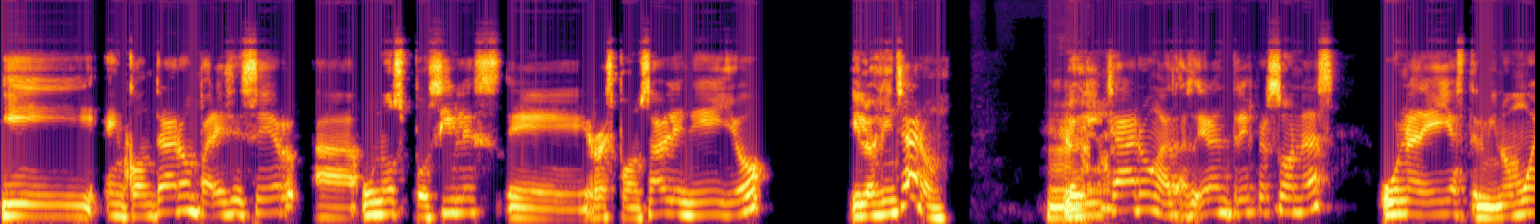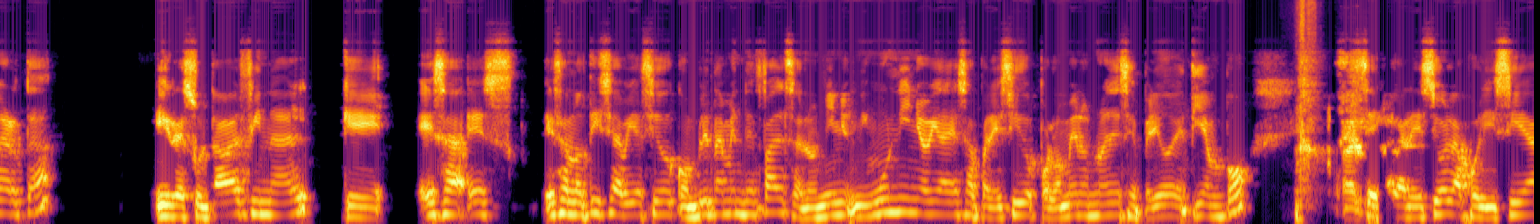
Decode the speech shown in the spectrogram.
y encontraron, parece ser, a unos posibles eh, responsables de ello y los lincharon. Los mm. lincharon, eran tres personas, una de ellas terminó muerta y resultaba al final que esa, es, esa noticia había sido completamente falsa. Los niños, ningún niño había desaparecido, por lo menos no en ese periodo de tiempo. Se esclareció, la policía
